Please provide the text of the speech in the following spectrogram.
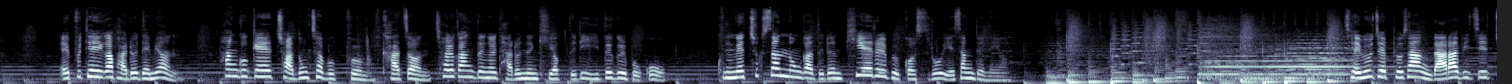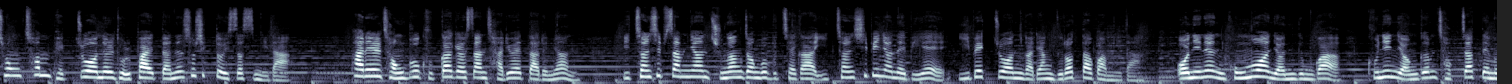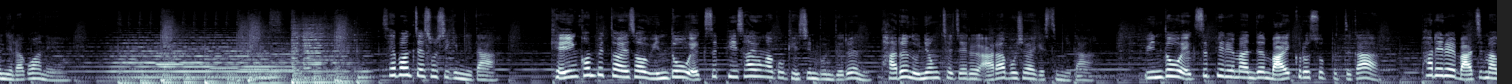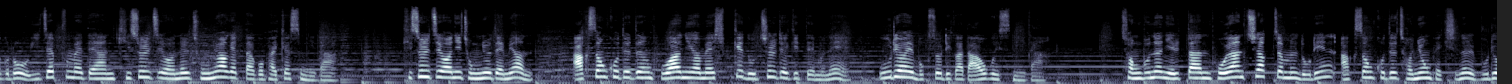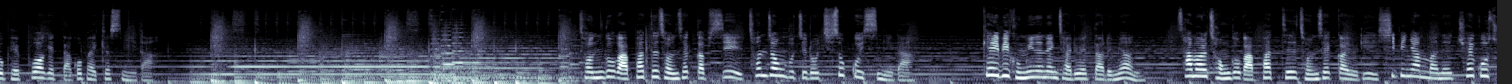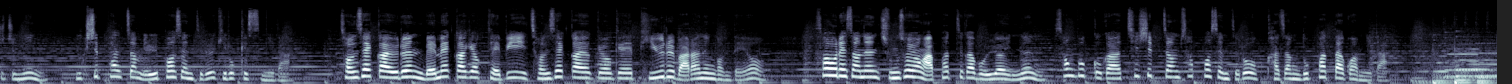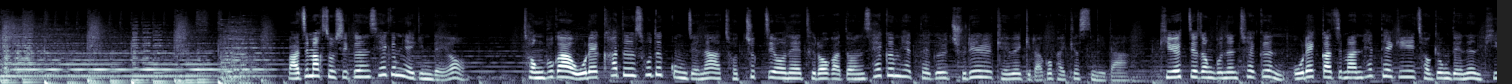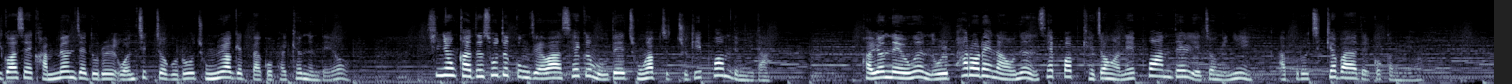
FTA가 발효되면 한국의 자동차 부품, 가전, 철강 등을 다루는 기업들이 이득을 보고 국내 축산 농가들은 피해를 볼 것으로 예상되네요. 재무제표상 나라빚이 총 1,100조 원을 돌파했다는 소식도 있었습니다. 8일 정부 국가결산 자료에 따르면 2013년 중앙정부 부채가 2012년에 비해 200조 원가량 늘었다고 합니다. 원인은 공무원 연금과 군인 연금 적자 때문이라고 하네요. 세 번째 소식입니다. 개인 컴퓨터에서 윈도우 XP 사용하고 계신 분들은 다른 운영체제를 알아보셔야겠습니다. 윈도우 XP를 만든 마이크로소프트가 8일을 마지막으로 이 제품에 대한 기술 지원을 종료하겠다고 밝혔습니다. 기술 지원이 종료되면 악성 코드 등 보안 위험에 쉽게 노출되기 때문에 우려의 목소리가 나오고 있습니다. 정부는 일단 보안 취약점을 노린 악성 코드 전용 백신을 무료 배포하겠다고 밝혔습니다. 전국 아파트 전셋값이 천정부지로 치솟고 있습니다. KB국민은행 자료에 따르면 3월 전국 아파트 전세가율이 12년 만에 최고 수준인 68.1%를 기록했습니다. 전세가율은 매매 가격 대비 전세 가격의 비율을 말하는 건데요. 서울에서는 중소형 아파트가 몰려 있는 성북구가 70.4%로 가장 높았다고 합니다. 마지막 소식은 세금 얘긴데요. 정부가 올해 카드 소득 공제나 저축 지원에 들어가던 세금 혜택을 줄일 계획이라고 밝혔습니다. 기획재정부는 최근 올해까지만 혜택이 적용되는 비과세 감면 제도를 원칙적으로 종료하겠다고 밝혔는데요. 신용카드 소득 공제와 세금 우대 종합 지축이 포함됩니다. 관련 내용은 올 8월에 나오는 세법 개정안에 포함될 예정이니 앞으로 지켜봐야 될 것 같네요.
